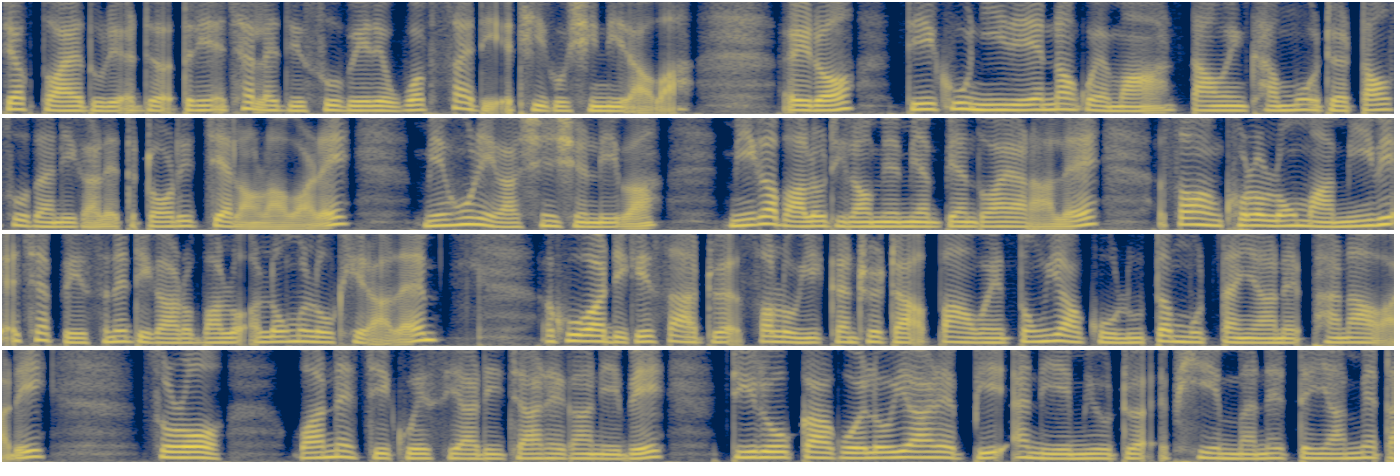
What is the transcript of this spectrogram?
ပျောက်သွားရသူတွေအတွက်တရင်အချက်လက်တွေစုပေးတဲ့ website တွေအထီကိုရှိနေတာပါ။အဲဒီတော့ဒီကူညီတွေရဲ့နောက်ွယ်မှာတာဝန်ခံမှုအတွက်တောက်ဆိုတန်တွေကလည်းတော်တော်လေးကြက်လောင်လာပါတယ်။မင်းဟိုးတွေကရှင်းရှင်းလေးပါ။မီးကဘာလို့ဒီလောက်မြန်မြန်ပြန်သွားရတာလဲ။အစောရင်ခလုံးလုံးမှာမီးဘေးအချက်ပေးစနစ်တွေကတော့ဘာလို့အလုံးမလုံးခဲ့တာလဲ။အခုကဒီကိစ္စအတွက်ဆော့လို့ရေး contractor အပါအဝင်3ယောက်ကိုလူတက်မှုတန်ရနဲ့ဖမ်းတာပါတယ်။ဆိုတော့ ဝါနဲ့ကြေခွဲစရာဒီကြားထဲကနေပဲဒီလိုကာကွယ်လို့ရတဲ့ဘေးအန္တရာယ်မျိုးအတွက်အပြေမှန်နဲ့တရားမျှတ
